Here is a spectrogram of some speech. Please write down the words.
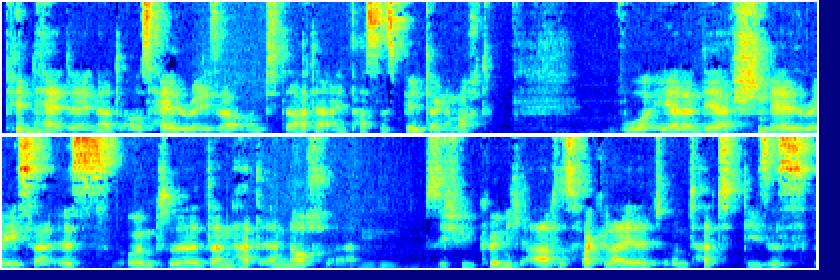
Pinhead erinnert aus Hellraiser und da hat er ein passendes Bild da gemacht wo er dann der Schnellracer ist. Und äh, dann hat er noch ähm, sich wie König Artus verkleidet und hat dieses,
